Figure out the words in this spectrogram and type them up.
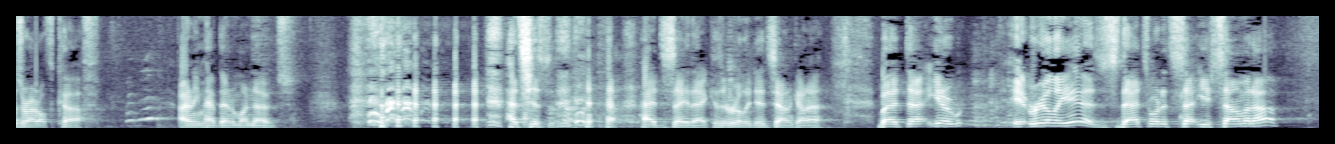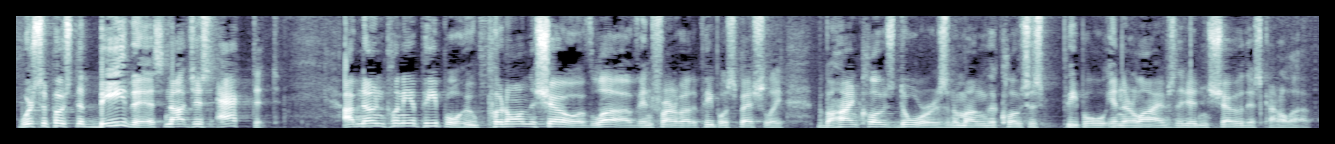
was right off the cuff. I don't even have that in my notes. That's just, I had to say that because it really did sound kind of. But, uh, you know, it really is. That's what it's, you sum it up. We're supposed to be this, not just act it. I've known plenty of people who put on the show of love in front of other people, especially, but behind closed doors and among the closest people in their lives, they didn't show this kind of love.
